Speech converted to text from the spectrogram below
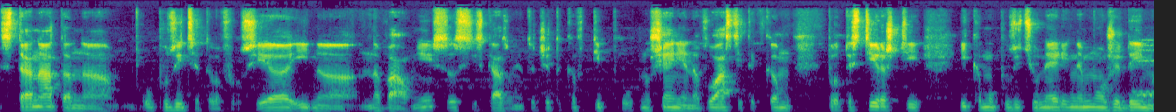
страната на опозицията в Русия и на Навални с изказванията, че такъв тип отношение на властите към протестиращи и към опозиционери не може да има.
